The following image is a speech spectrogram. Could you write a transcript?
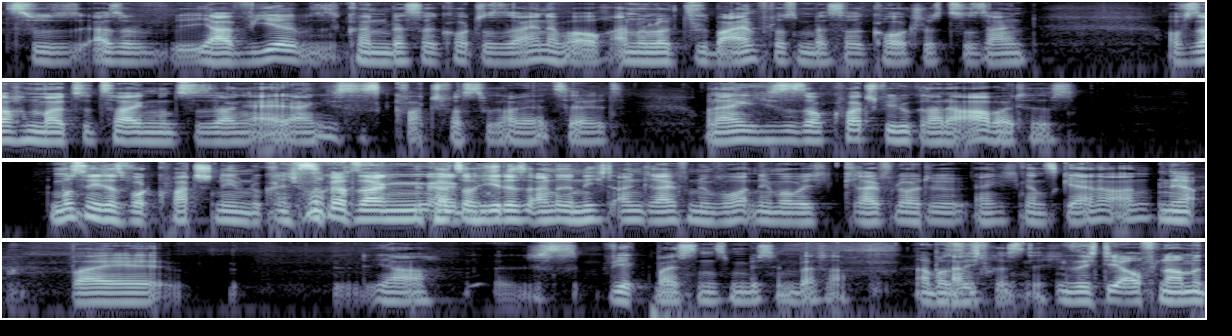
zu, also ja, wir können bessere Coaches sein, aber auch andere Leute zu beeinflussen, bessere Coaches zu sein. Auf Sachen mal zu zeigen und zu sagen, ey, eigentlich ist es Quatsch, was du gerade erzählst. Und eigentlich ist es auch Quatsch, wie du gerade arbeitest. Du musst nicht das Wort Quatsch nehmen, du kannst, Ich gerade sagen, du kannst auch äh, jedes andere nicht angreifende Wort nehmen, aber ich greife Leute eigentlich ganz gerne an, ja, weil, ja, es wirkt meistens ein bisschen besser. aber sich, langfristig. sich die Aufnahme,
